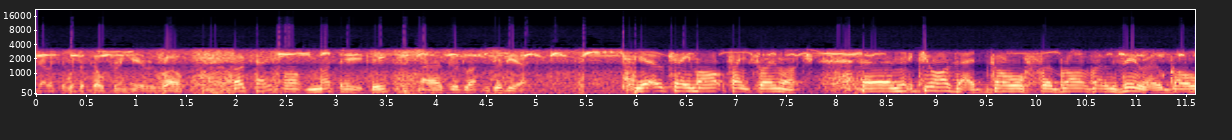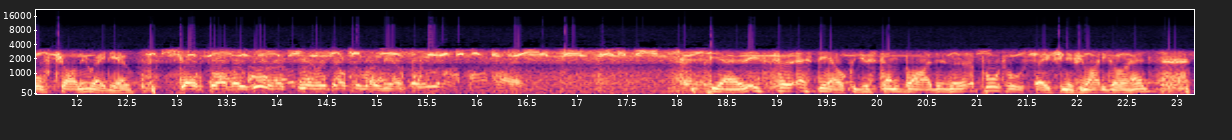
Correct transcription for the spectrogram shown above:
delicate with the filtering here as well. Okay, well, nice to hear you, Keith. Uh, good luck and good year. Yeah, okay, Mark. Thanks very much. Um, QRZ, Golf uh, Bravo Zero, Golf Charlie Radio. Golf Bravo Zero, Sierra Delta Romeo. Yeah, if uh, SDL could just stand by, there's a, a portable station if you'd like to go ahead.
